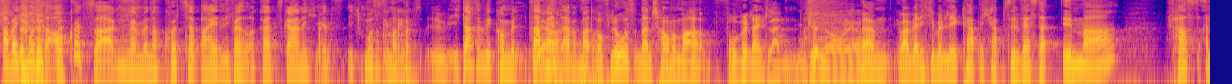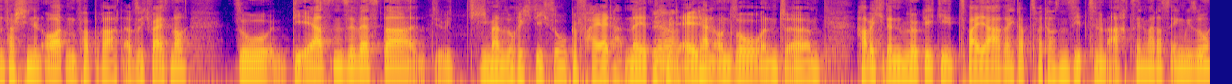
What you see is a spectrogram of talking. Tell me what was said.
Aber ich musste auch kurz sagen, wenn wir noch kurz dabei sind, ich weiß auch gerade gar nicht, jetzt, ich muss es noch kurz, ich dachte, wir kommen, wir sammeln Ja. jetzt einfach mal drauf los und dann schauen wir mal, wo wir gleich landen. Genau, ja. Ähm, weil wenn ich überlegt habe, ich habe Silvester immer fast an verschiedenen Orten verbracht. Also ich weiß noch, so die ersten Silvester, die, die man so richtig so gefeiert hat, ne, jetzt nicht Ja. mit Eltern und so und ähm, habe ich dann wirklich die zwei Jahre, ich glaube 2017 und 18 war das irgendwie so,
